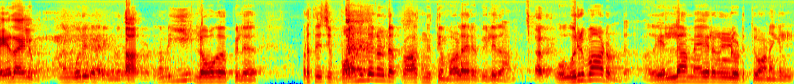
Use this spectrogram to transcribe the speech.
ഏതായാലും ഒരു കാര്യം കൂടെ പറയട്ടെ. നമ്മുടെ ഈ ലോകകപ്പിൽ പ്രത്യേകിച്ച് വനിതകളുടെ പ്രാതിനിധ്യം വളരെ വലുതാണ്. ഒരുപാടുണ്ട്. അത് എല്ലാ മേഖലകളിലും എടുത്തുവാണെങ്കിൽ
